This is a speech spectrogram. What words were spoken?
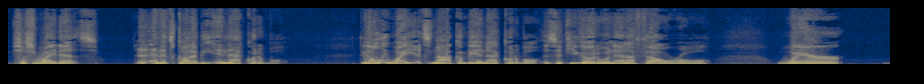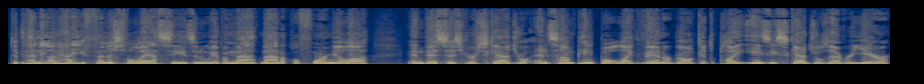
It's just the way it is. And, it's going to be inequitable. The only way it's not going to be inequitable is if you go to an NFL rule where depending on how you finish the last season, we have a mathematical formula, and this is your schedule. And some people, like Vanderbilt, get to play easy schedules every year,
